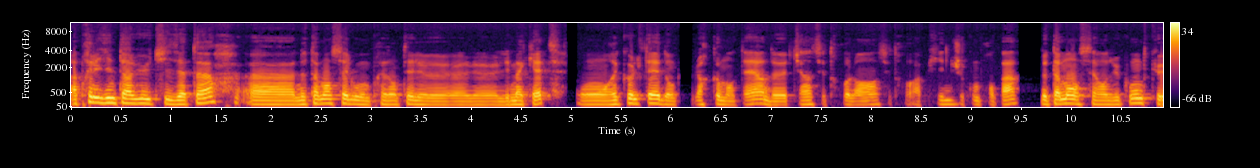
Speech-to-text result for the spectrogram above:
Après les interviews utilisateurs, euh, notamment celles où on présentait les maquettes, on récoltait donc leurs commentaires de tiens c'est trop lent, c'est trop rapide, je comprends pas. Notamment on s'est rendu compte que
